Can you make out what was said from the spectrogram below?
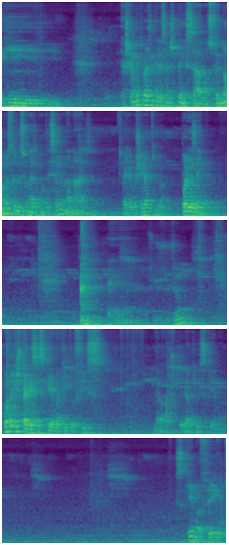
e acho que é muito mais interessante pensar nos fenômenos transicionais acontecendo na análise. Aí eu vou chegar aqui, ó. Por exemplo, é, quando a gente pega esse esquema aqui que eu fiz, não, deixa eu pegar aqui o esquema. Esquema feito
